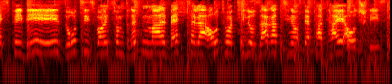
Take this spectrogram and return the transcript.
SPD, Sozis wollen zum dritten Mal Bestseller-Autor Thilo Sarrazin aus der Partei ausschließen.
